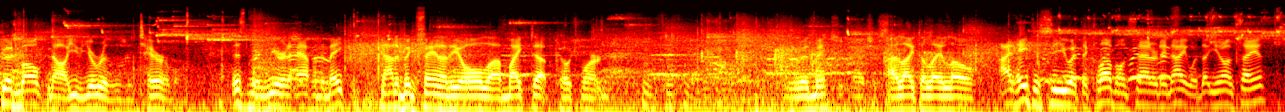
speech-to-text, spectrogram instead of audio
Good, Mo. No, you, your rhythms are terrible. This has been a year and a half in the making. Not a big fan of the old uh, mic'd up, Coach Martin. You with me? I like to lay low. I'd hate to see you at the club on Saturday night with, you know what I'm saying?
